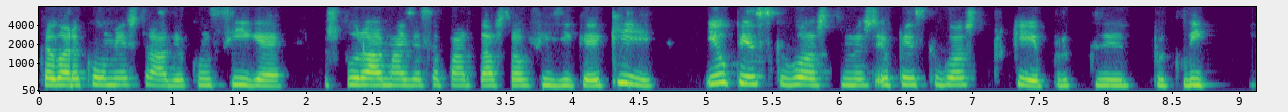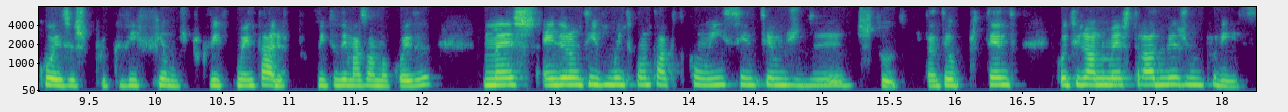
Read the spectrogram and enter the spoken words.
que agora com o mestrado eu consiga explorar mais essa parte da astrofísica que eu penso que gosto, mas eu penso que gosto porquê? Porque, porque li coisas, porque vi filmes, porque vi documentários, porque vi tudo e mais alguma coisa, mas ainda não tive muito contacto com isso em termos de, de estudo. Portanto, eu pretendo continuar no mestrado mesmo por isso.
